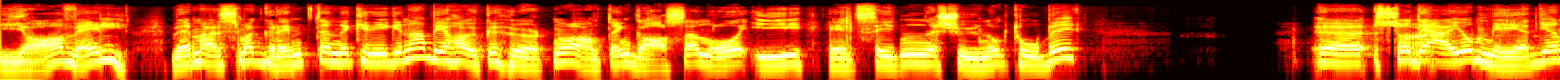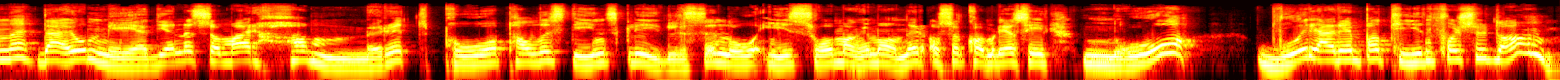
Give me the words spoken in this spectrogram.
Ja vel, hvem er det som har glemt denne krigen, da? Vi har jo ikke hørt noe annet enn Gaza nå i, helt siden 7. oktober. Eh, så det er jo mediene det er jo mediene som har hamret på palestinsk lidelse nå i så mange måneder, og så kommer de og sier nå! Hvor er empatien for Sudan?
